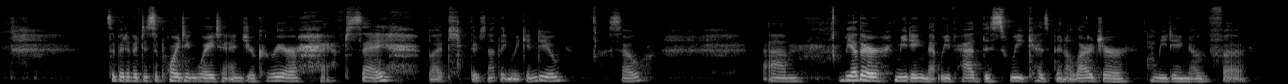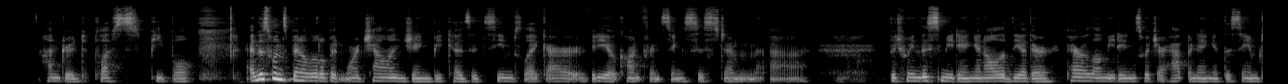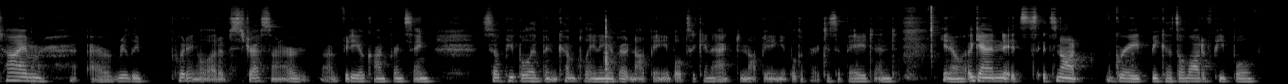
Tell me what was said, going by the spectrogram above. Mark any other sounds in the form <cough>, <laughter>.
it's a bit of a disappointing way to end your career, I have to say, but there's nothing we can do. So um, the other meeting that we've had this week has been a larger meeting of uh, 100 plus people. And this one's been a little bit more challenging because it seems like our video conferencing system, uh, between this meeting and all of the other parallel meetings which are happening at the same time, are really putting a lot of stress on our, our, video conferencing. So people have been complaining about not being able to connect and not being able to participate. And you know, again, it's it's not great because a lot of people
